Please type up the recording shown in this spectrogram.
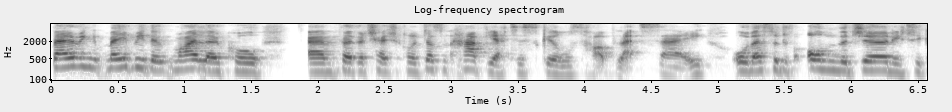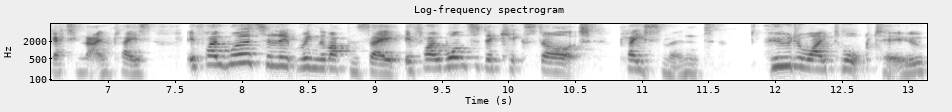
Bearing maybe the, my local um, further education college doesn't have yet a skills hub, let's say, or they're sort of on the journey to getting that in place. If I were to ring them up and say, if I wanted a kickstart placement, who do I talk to?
